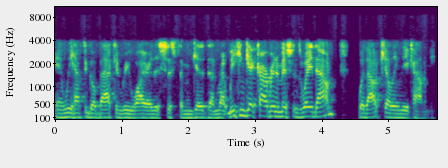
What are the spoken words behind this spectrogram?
and we have to go back and rewire this system and get it done right. We can get carbon emissions way down without killing the economy.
